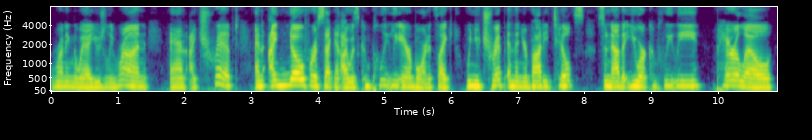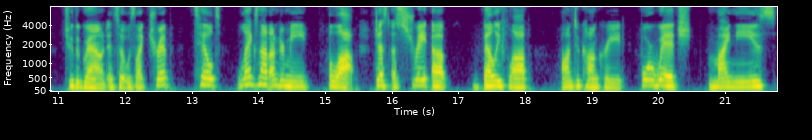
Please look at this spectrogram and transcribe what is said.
running the way I usually run, and I tripped. And I know for a second I was completely airborne. It's like when you trip and then your body tilts, so now that you are completely parallel to the ground. And so it was like trip, tilt, legs not under me, flop just a straight up belly flop onto concrete, for which my knees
